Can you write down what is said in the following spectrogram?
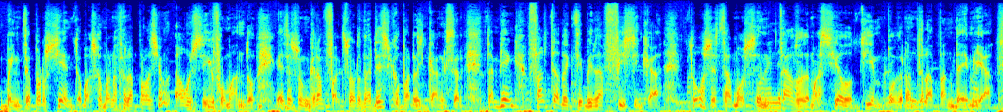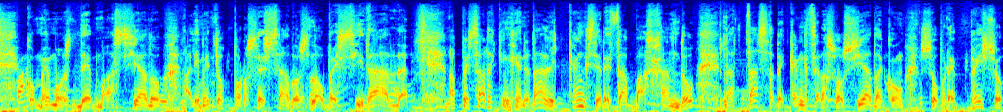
20% más o menos de la población aún sigue fumando. Ese es un gran factor de riesgo para el cáncer. También falta de actividad física. Todos estamos sentados demasiado tiempo durante la pandemia. Comemos demasiado alimentos procesados, la obesidad. A pesar de que en general el cáncer está bajando, la tasa de cáncer asociada con sobrepeso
